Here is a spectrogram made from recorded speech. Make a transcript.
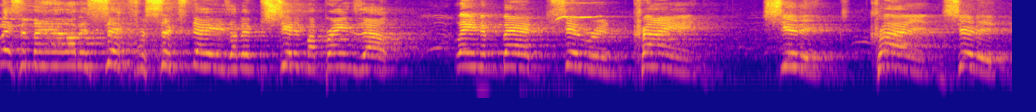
Listen, man, I've been sick for six days. I've been shitting my brains out. Laying in bed, shivering, crying, shitting, crying, shitting.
